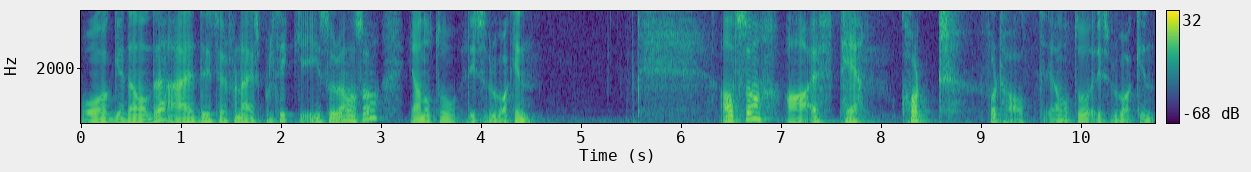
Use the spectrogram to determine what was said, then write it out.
Og den andre er direktør for næringspolitikk i Storbrann også, Jan Otto Risebrobakken. Altså AFP. Kort fortalt, Jan Otto Risebrobakken.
